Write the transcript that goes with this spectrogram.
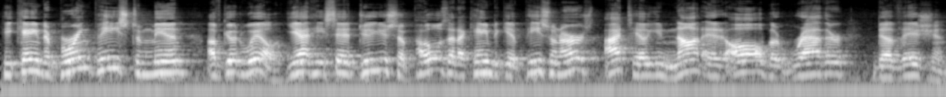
He came to bring peace to men of good will. Yet he said, Do you suppose that I came to give peace on earth? I tell you, not at all, but rather division.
